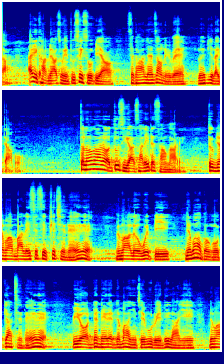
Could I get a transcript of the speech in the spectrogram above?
လားအဲ့ဒီခါများဆိုရင်သူစိတ်ဆိုးပြအောင်စကားလမ်းကြောင်းတွေပဲလွဲပြစ်လိုက်တာပေါ့ တလောကတော့သူ့စီကဇာလေးတစ်ဆောင်လာတယ်။သူမြန်မာမလေးစစ်စစ်ဖြစ်ချင်တယ်တဲ့။မြန်မာလိုဝစ်ပြီးမြန်မာကုံကိုပြချင်တယ်တဲ့။ပြီးတော့နဲ့နဲ့တဲ့မြန်မာယဉ်ကျေးမှုတွေလေ့လာရင်မြန်မာ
